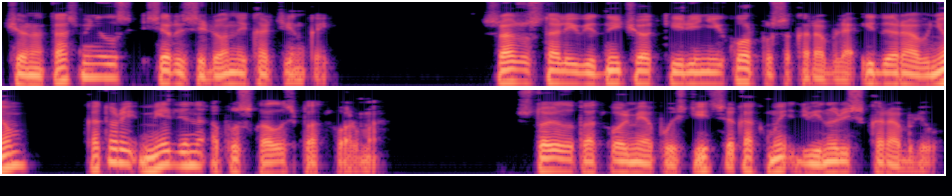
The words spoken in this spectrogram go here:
Чернота сменилась серо-зеленой картинкой. Сразу стали видны четкие линии корпуса корабля и дыра в нем, которой медленно опускалась платформа. Стоило платформе опуститься, как мы двинулись к кораблю.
